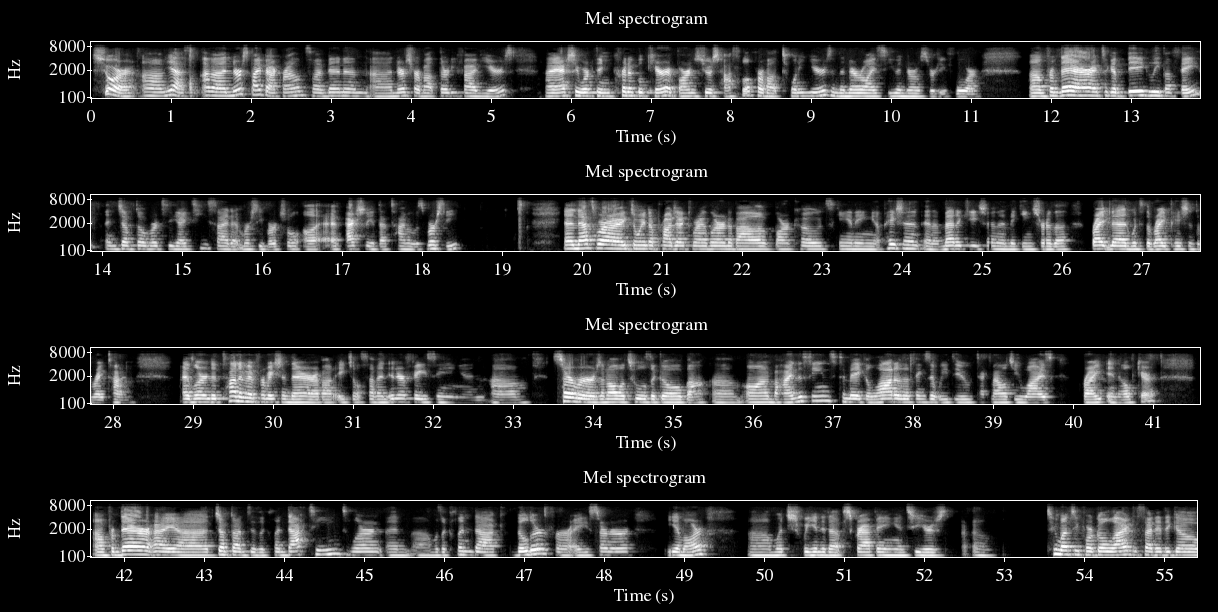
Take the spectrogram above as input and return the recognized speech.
Sure. Um, yes, I'm a nurse by background, so I've been a uh, nurse for about 35 years. I actually worked in critical care at Barnes Jewish Hospital for about 20 years in the neuro ICU and neurosurgery floor. Um, from there, I took a big leap of faith and jumped over to the IT side at Mercy Virtual. Uh, actually, at that time, it was Mercy. And that's where I joined a project where I learned about barcode scanning a patient and a medication and making sure the right med went to the right patient at the right time. I learned a ton of information there about HL7 interfacing and um, servers and all the tools that go um, on behind the scenes to make a lot of the things that we do technology-wise right in healthcare. Um, from there, I uh, jumped onto the ClinDoc team to learn and uh, was a ClinDoc builder for a Cerner EMR, um, which we ended up scrapping in two years, um, two months before go live, decided to go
